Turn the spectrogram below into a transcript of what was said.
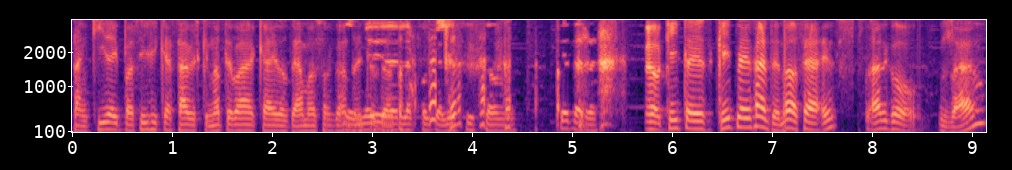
tranquila y pacífica, sabes que no te van a caer los de Amazon con En derechos de medio autor. del apocalipsis zombie. ¿Qué te re- Pero qué, interes- qué interesante, ¿no? O sea, es algo raro,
